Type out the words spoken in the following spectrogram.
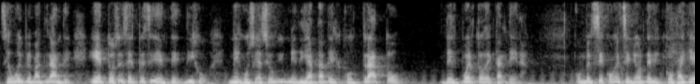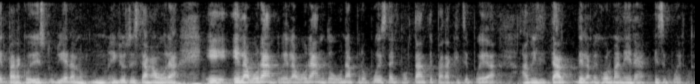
se vuelve más grande. Y entonces el presidente dijo, negociación inmediata del contrato del puerto de Caldera. Conversé con el señor del ayer para que hoy estuvieran. Ellos están ahora eh, elaborando, elaborando una propuesta importante para que se pueda habilitar de la mejor manera ese puerto.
